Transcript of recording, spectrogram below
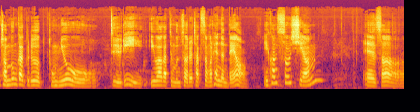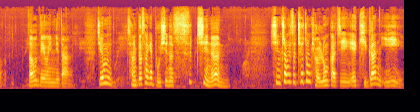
전문가 그룹 동료들이 이와 같은 문서를 작성을 했는데요. 이 컨소시엄에서 나온 내용입니다. 지금 장표상에 보시는 수치는 신청에서 최종 결론까지의 기간이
